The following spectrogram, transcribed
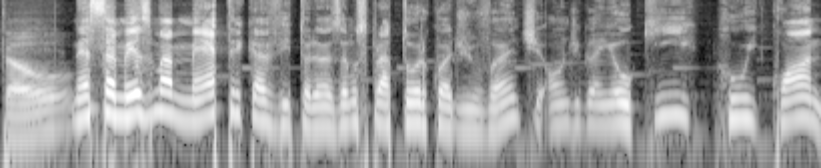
Então. Nessa mesma métrica, Vitor, nós vamos para ator coadjuvante, onde ganhou Ki Hui Kwan,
